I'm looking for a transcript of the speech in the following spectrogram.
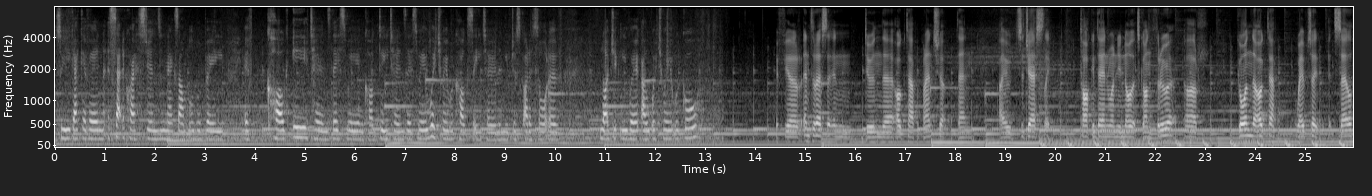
so you get given a set of questions and an example would be if cog A turns this way and cog D turns this way, which way would cog C turn? And you've just got to sort of logically work out which way it would go. If you're interested in doing the OGTAP apprenticeship, then I would suggest like talking to anyone you know that's gone through it or go on the OGTAP website itself.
